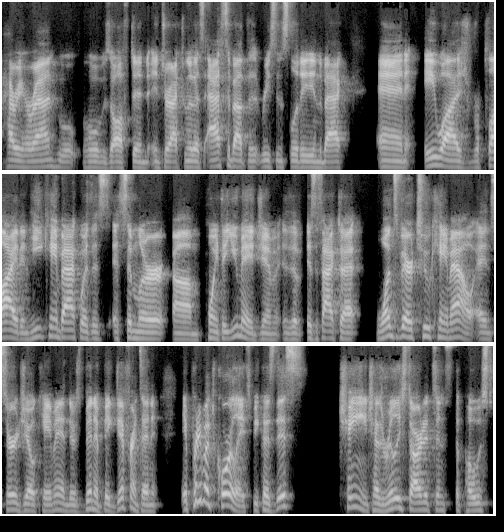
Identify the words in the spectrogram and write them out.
Harry Haran, who, who was often interacting with us, asked about the recent solidity in the back. And Awaj replied, and he came back with a, a similar um, point that you made, Jim, is, a, is the fact that once Veretout came out and Sergio came in, there's been a big difference. And it, it pretty much correlates because this change has really started since the post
